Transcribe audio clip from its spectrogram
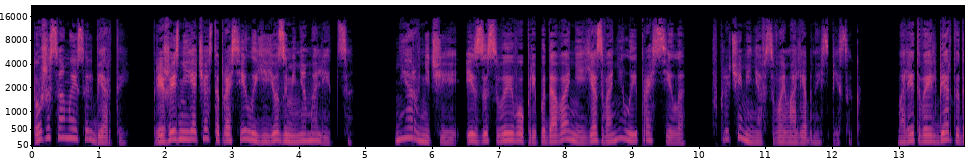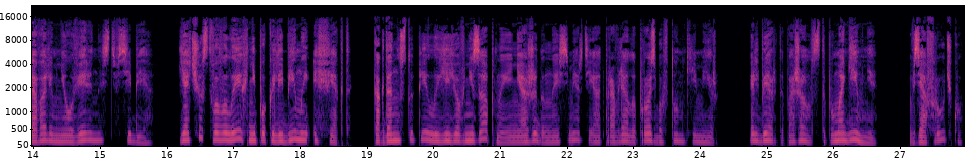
То же самое с Альбертой. При жизни я часто просила ее за меня молиться. Нервничая из-за своего преподавания, я звонила и просила, включи меня в свой молебный список. Молитвы Эльберты давали мне уверенность в себе. Я чувствовала их непоколебимый эффект. Когда наступила ее внезапная и неожиданная смерть, я отправляла просьбу в тонкий мир. «Эльберта, пожалуйста, помоги мне». Взяв ручку,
